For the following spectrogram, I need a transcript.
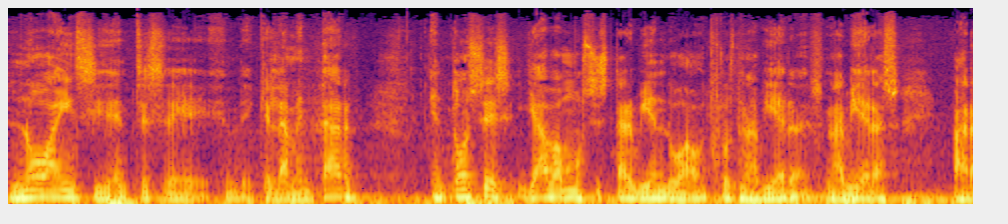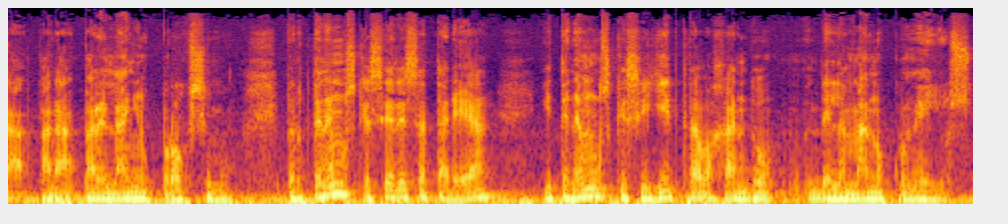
no hay incidentes de, de que lamentar, entonces ya vamos a estar viendo a otros navieras, navieras para, para, para, el año próximo. Pero tenemos que hacer esa tarea y tenemos que seguir trabajando de la mano con ellos.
